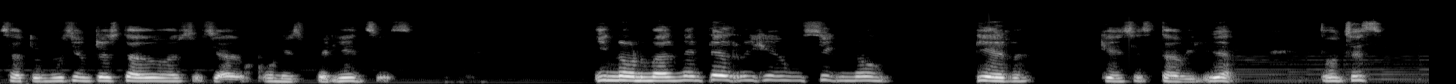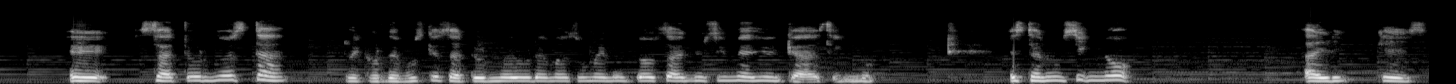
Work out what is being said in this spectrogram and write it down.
Saturno siempre ha estado asociado con experiencias y normalmente rige un signo tierra que es estabilidad. Entonces, eh, Saturno está, recordemos que Saturno dura más o menos dos años y medio en cada signo. Está en un signo aire que es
